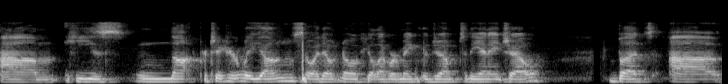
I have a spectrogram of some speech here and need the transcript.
Um, he's not particularly young, so I don't know if he'll ever make the jump to the NHL. But uh,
